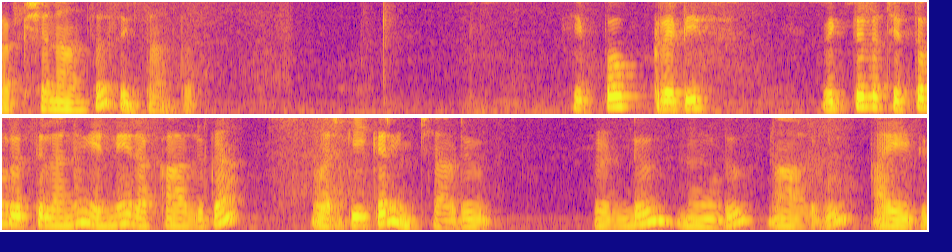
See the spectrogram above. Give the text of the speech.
లక్షణాంశ సిద్ధాంతం. హిప్పోక్రటిస్ వ్యక్తుల చిత్తవృత్తులను ఎన్ని రకాలుగా వర్గీకరించాడు? రెండు మూడు నాలుగు ఐదు.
